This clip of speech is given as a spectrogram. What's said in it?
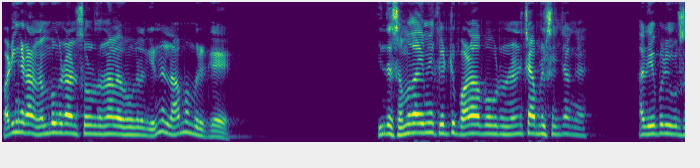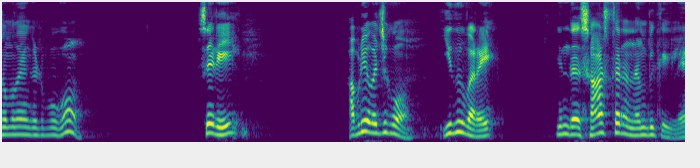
படிங்கடா நம்புங்கடான்னு சொல்கிறதுனால அவங்களுக்கு என்ன லாபம் இருக்குது இந்த சமுதாயமே கெட்டு பாழாக போகணும்னு நினச்சா அப்படி செஞ்சாங்க. அது எப்படி ஒரு சமுதாயம் கெட்டு போகும்? சரி அப்படியே வச்சுக்குவோம். இதுவரை இந்த சாஸ்திர நம்பிக்கையில்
